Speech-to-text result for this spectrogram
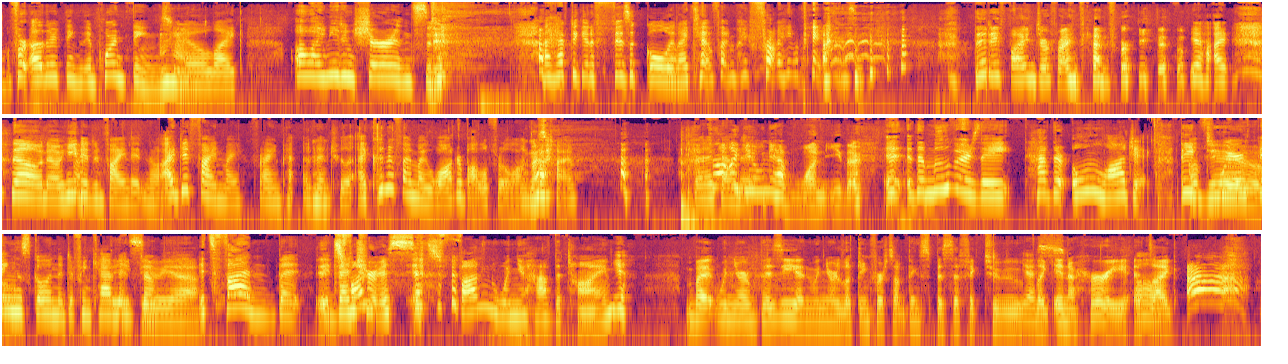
for other things, important things. You mm-hmm. know, like oh, I need insurance. I have to get a physical, and I can't find my frying pan. Did he find your frying pan for you? Yeah, I no, no, he didn't find it. No, I did find my frying pan mm. eventually. I couldn't find my water bottle for the longest time. But I It's not found like it. you only have one either. It- The movers they have their own logic. They of do. where things go in the different cabinets. They do, so yeah. It's fun, but It's adventurous. Fun. It's fun when you have the time. yeah. But when you're busy and when you're looking for something specific to, Yes. like in a hurry, it's Oh. like ah.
